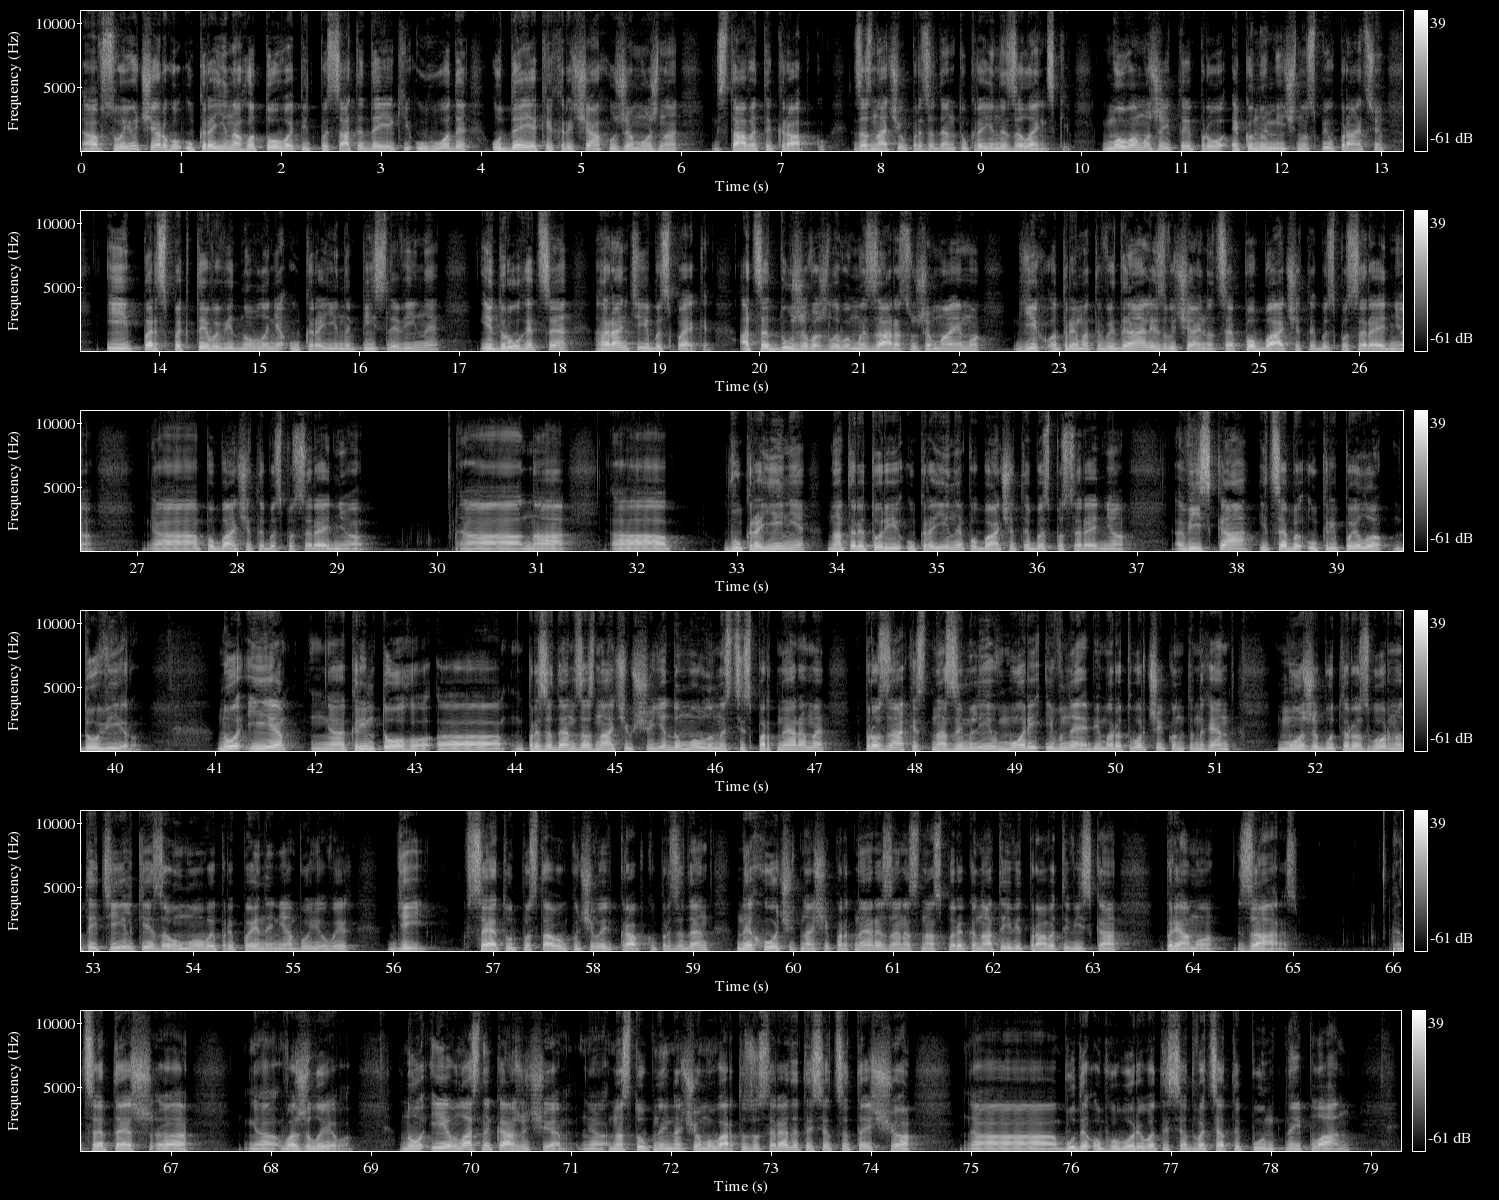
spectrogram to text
А в свою чергу Україна готова підписати деякі угоди. У деяких речах уже можна ставити крапку, зазначив президент України Зеленський. Мова може йти про економічну співпрацю і перспективи відновлення України після війни. І друге це гарантії безпеки. А це дуже важливо. Ми зараз уже маємо їх отримати. В ідеалі, звичайно, це побачити безпосередньо, побачити безпосередньо на, в Україні, на території України, побачити безпосередньо війська, і це би укріпило довіру. Ну і крім того, президент зазначив, що є домовленості з партнерами про захист на землі, в морі і в небі. Миротворчий контингент може бути розгорнутий тільки за умови припинення бойових дій. Все тут поставив очевидь крапку президент. Не хочуть наші партнери зараз нас переконати і відправити війська прямо зараз. Це теж е, е, важливо. Ну і, власне кажучи, е, наступний, на чому варто зосередитися, це те, що буде обговорюватися 20-пунктний план.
